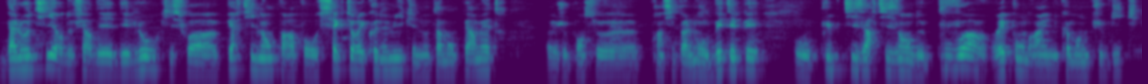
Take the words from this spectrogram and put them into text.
d'allotir, de faire des, lots qui soient pertinents par rapport au secteur économique et notamment permettre, je pense principalement au BTP, aux plus petits artisans, de pouvoir répondre à une commande publique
